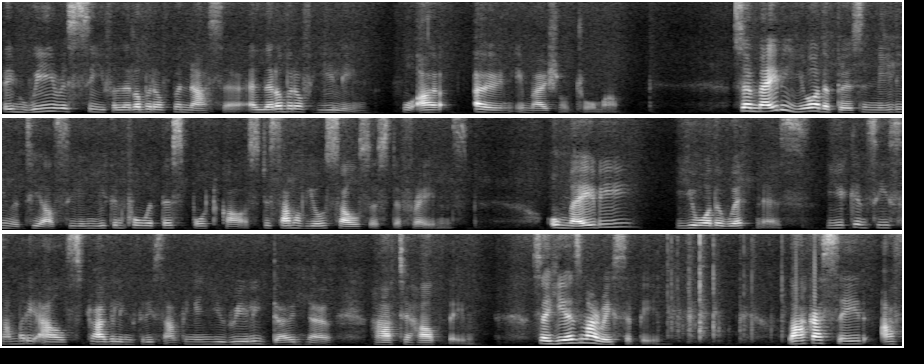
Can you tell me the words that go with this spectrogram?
then we receive a little bit of Manasseh, a little bit of healing for our own emotional trauma. So maybe you are the person needing the TLC and you can forward this podcast to some of your soul sister friends. Or maybe you are the witness. You can see somebody else struggling through something and you really don't know how to help them. So here's my recipe. Like I said, I've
